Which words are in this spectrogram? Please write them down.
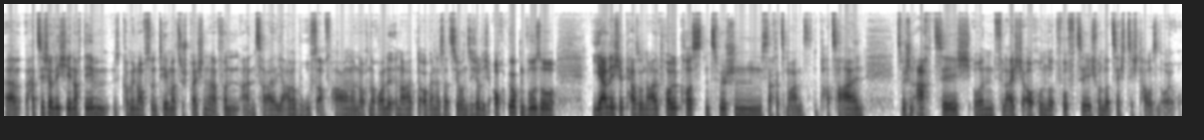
äh, hat sicherlich, je nachdem, ich komme noch auf so ein Thema zu sprechen, äh, von Anzahl Jahre Berufserfahrung und auch eine Rolle innerhalb der Organisation, sicherlich auch irgendwo so jährliche Personalvollkosten zwischen, ich sage jetzt mal ein paar Zahlen, zwischen 80 und vielleicht auch 150, 160.000 Euro.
